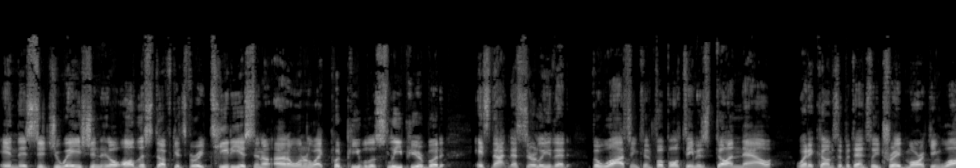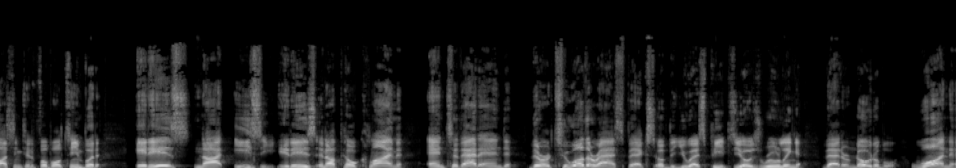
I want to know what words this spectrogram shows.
in this situation. You know, all this stuff gets very tedious, and I don't want to like put people to sleep here, but it's not necessarily that the Washington football team is done now when it comes to potentially trademarking Washington football team, but it is not easy. It is an uphill climb. And to that end, there are two other aspects of the USPTO's ruling that are notable. One,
